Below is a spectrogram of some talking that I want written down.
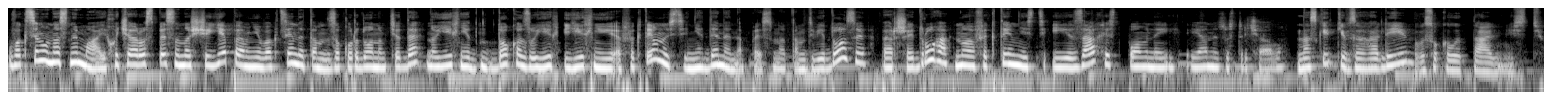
Вакцин у нас немає, хоча розписано, що що є певні вакцини там за кордоном чи де, але їхні доказу їх їхньої ефективності ніде не написано. Там дві дози, перша і друга. Ну ефективність і захист повний я не зустрічала. Наскільки взагалі висока летальність?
